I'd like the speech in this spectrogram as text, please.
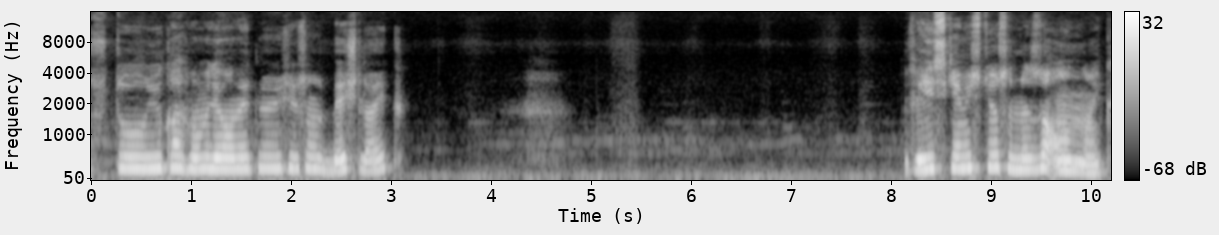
Stu'yu kasmamı devam etmemi istiyorsanız 5 like. Facecam istiyorsanız da 10 like.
